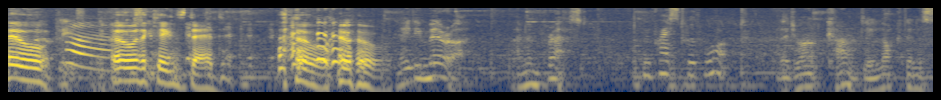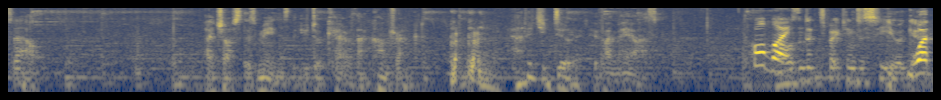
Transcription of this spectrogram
Who? Please, Who? The king's dead. Who? Who? Lady Mira, I'm impressed Impressed with what? that you aren't currently locked in a cell. I trust this means that you took care of that contract. How did you do it, if I may ask? Cool boy. I wasn't expecting to see you again, What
